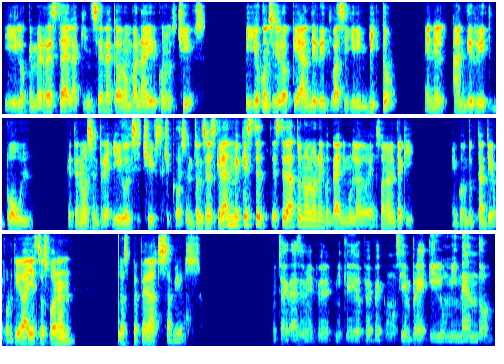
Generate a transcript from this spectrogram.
y lo que me resta de la quincena, cabrón, van a ir con los Chiefs. Y yo considero que Andy Reid va a seguir invicto en el Andy Reid Bowl que tenemos entre Eagles y Chiefs, chicos. Entonces, créanme que este, este dato no lo van a encontrar en ningún lado, ¿eh? solamente aquí, en Conducta Antideportiva. Y estos fueron los Pepe Datos, amigos. Muchas gracias, mi, querido Pepe, como siempre, iluminando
